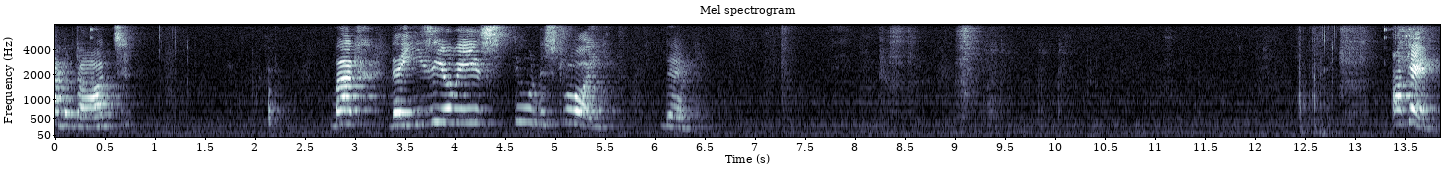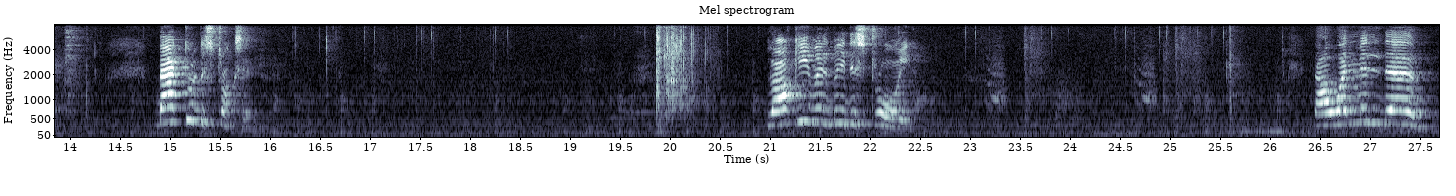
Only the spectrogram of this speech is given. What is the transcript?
sabotage. But the easier way is to destroy them. Okay, back to destruction. Loki will be destroyed. Now when will the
